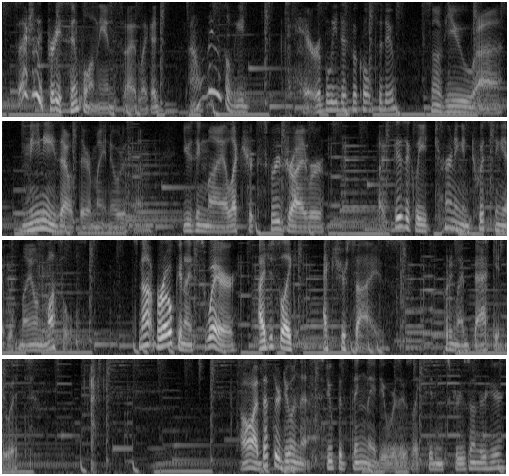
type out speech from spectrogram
It's actually pretty simple on the inside. Like, I, I don't think this will be terribly difficult to do. Some of you uh, meanies out there might notice I'm using my electric screwdriver by physically turning and twisting it with my own muscles. It's not broken, I swear. I just like exercise, putting my back into it. Oh, I bet they're doing that stupid thing they do where there's like hidden screws under here.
